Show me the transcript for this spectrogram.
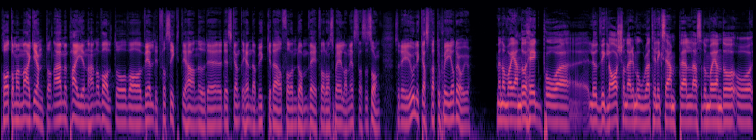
Pratar man med agenter, nej men Pajen han har valt att vara väldigt försiktig här nu. Det, det ska inte hända mycket där förrän de vet vad de spelar nästa säsong. Så det är ju olika strategier då ju. Men de var ju ändå hög på eh, Ludvig Larsson där i Mora till exempel. Alltså de var ju ändå och,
